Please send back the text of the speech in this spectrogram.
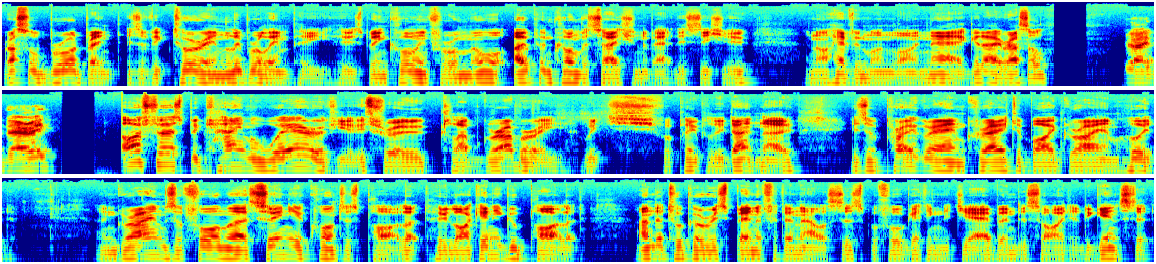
Russell Broadbent is a Victorian Liberal MP who's been calling for a more open conversation about this issue, and I have him online now. G'day, Russell. G'day, Barry. I first became aware of you through Club Grubbery, which, for people who don't know, is a program created by Graham Hood. And Graham's a former senior Qantas pilot who, like any good pilot, undertook a risk benefit analysis before getting the jab and decided against it.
